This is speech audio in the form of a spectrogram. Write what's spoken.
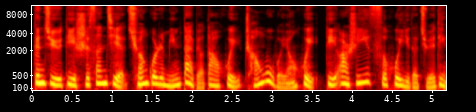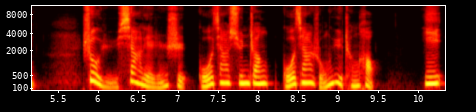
根据第十三届全国人民代表大会常务委员会第二十一次会议的决定，授予下列人士国家勋章、国家荣誉称号：一、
